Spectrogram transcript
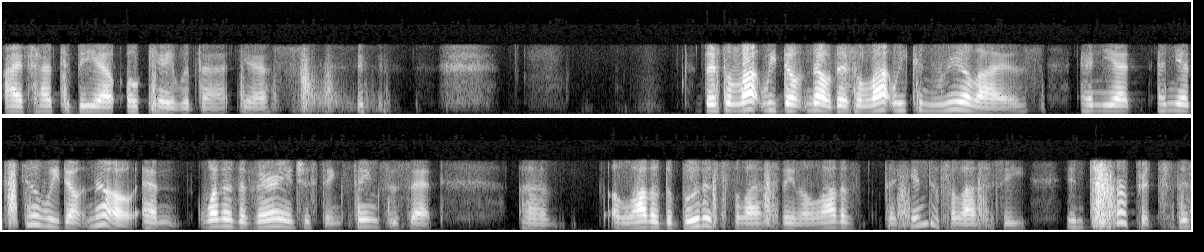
I've had to be okay with that. Yes. There's a lot we don't know. There's a lot we can realize, and yet, and yet, still we don't know. And one of the very interesting things is that uh, a lot of the Buddhist philosophy and a lot of the Hindu philosophy interprets this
